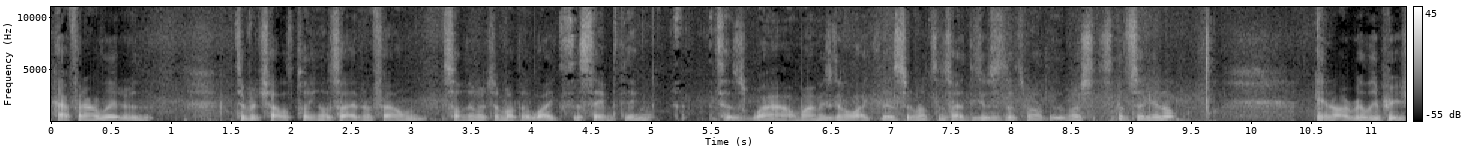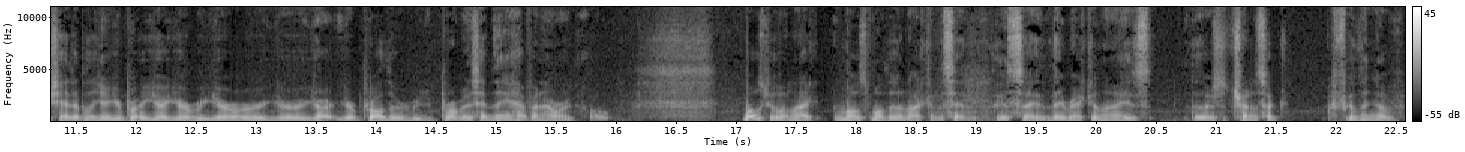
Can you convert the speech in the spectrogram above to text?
Half an hour later, a different child is playing outside and found something which the mother likes, the same thing. And says, Wow, mommy's going to like this. And runs inside and gives it to the mother. The mother says, you know, you know, I really appreciate it. But your your your your your your, your brother brought me the same thing half an hour ago. Most people, not, most mothers are not going to say that. They say they recognize that there's a tremendous feeling of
